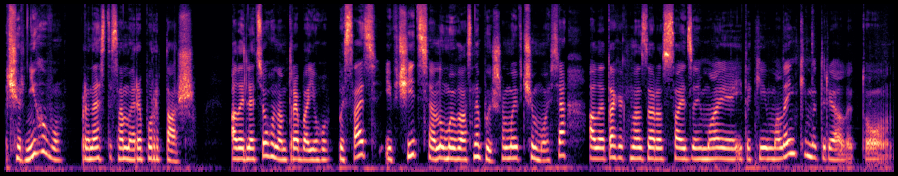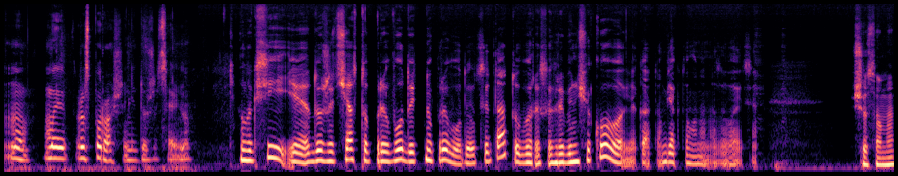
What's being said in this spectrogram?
Чернігову принести саме репортаж. Але для цього нам треба його писати і вчитися. Ну, ми, власне, пишемо і вчимося. Але так як в нас зараз сайт займає і такі маленькі матеріали, то ну, ми розпорошені дуже сильно. Олексій е, дуже часто приводить, ну, приводив цитату Бориса Гребінщикова, яка там, як там вона називається? Що саме?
